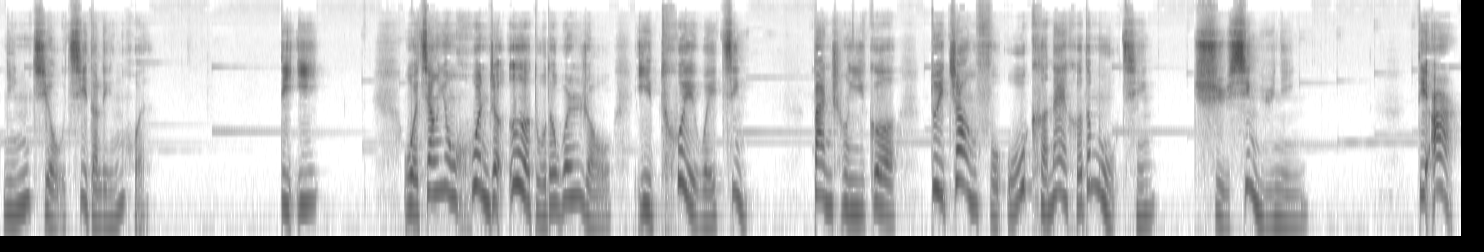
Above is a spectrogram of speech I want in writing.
您久寂的灵魂。第一，我将用混着恶毒的温柔以退为进，扮成一个对丈夫无可奈何的母亲，取信于您。第二，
